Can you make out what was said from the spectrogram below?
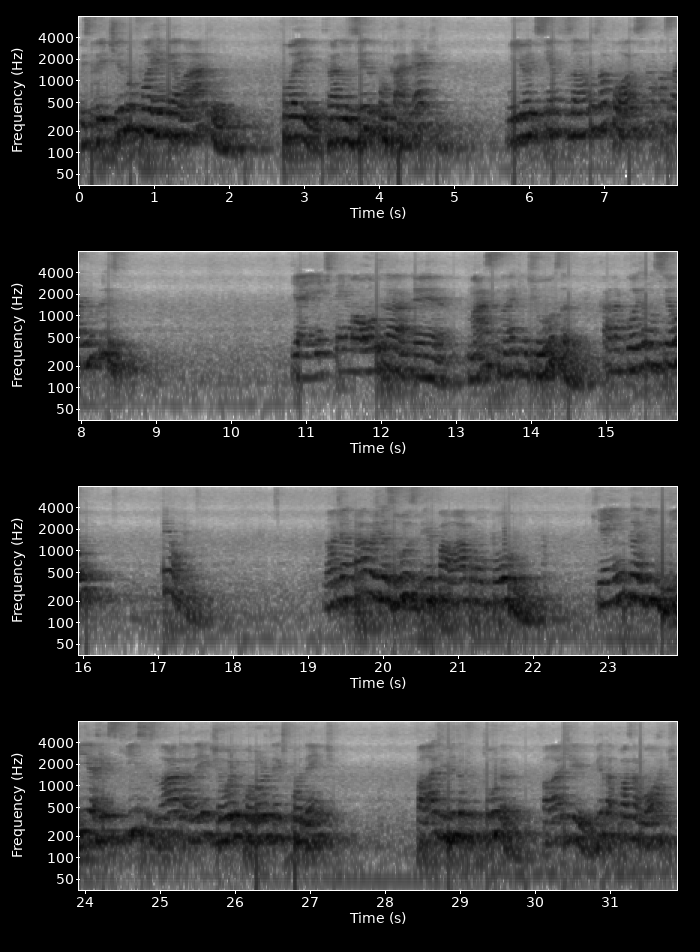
O Espiritismo foi revelado, foi traduzido por Kardec 1800 anos após a passagem do Cristo. E aí a gente tem uma outra é, máxima né, que a gente usa, cada coisa no seu tempo. Não adiantava Jesus vir falar para um povo que ainda vivia resquícios lá da lei de olho por olho, dente por dente, falar de vida futura, falar de vida após a morte.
